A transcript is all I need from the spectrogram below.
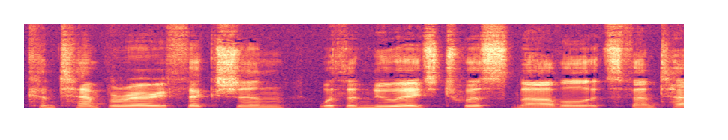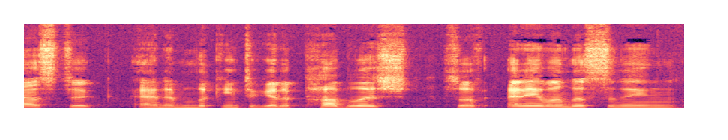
contemporary fiction with a new age twist novel. It's fantastic, and I'm looking to get it published. So if anyone listening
